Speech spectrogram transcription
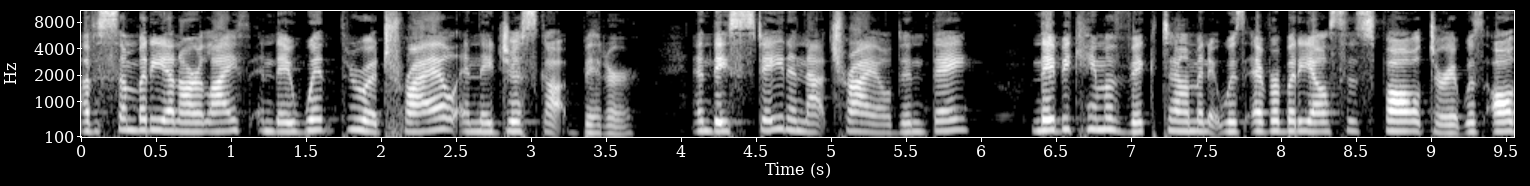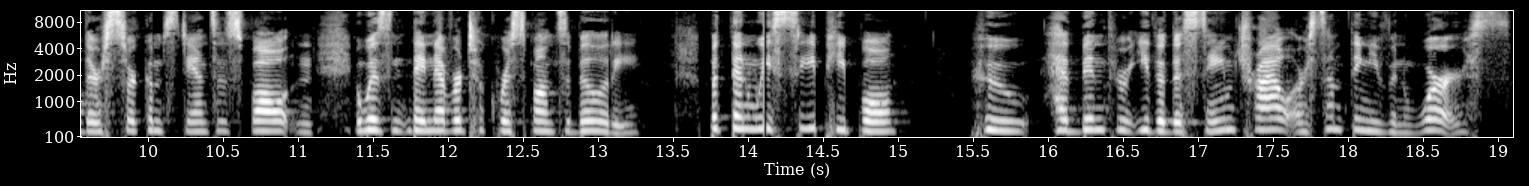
of somebody in our life and they went through a trial and they just got bitter. And they stayed in that trial, didn't they? And they became a victim and it was everybody else's fault or it was all their circumstances' fault and it was they never took responsibility. But then we see people who have been through either the same trial or something even worse.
